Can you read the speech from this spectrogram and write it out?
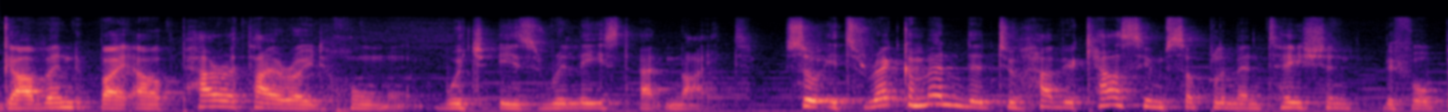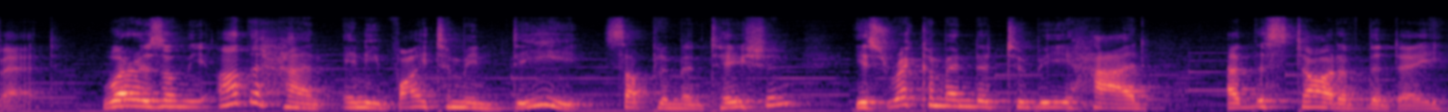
governed by our parathyroid hormone, which is released at night. So it's recommended to have your calcium supplementation before bed. Whereas on the other hand, any vitamin D supplementation is recommended to be had at the start of the day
